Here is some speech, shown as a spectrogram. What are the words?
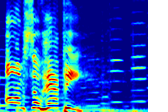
Oh, I'm so happy.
